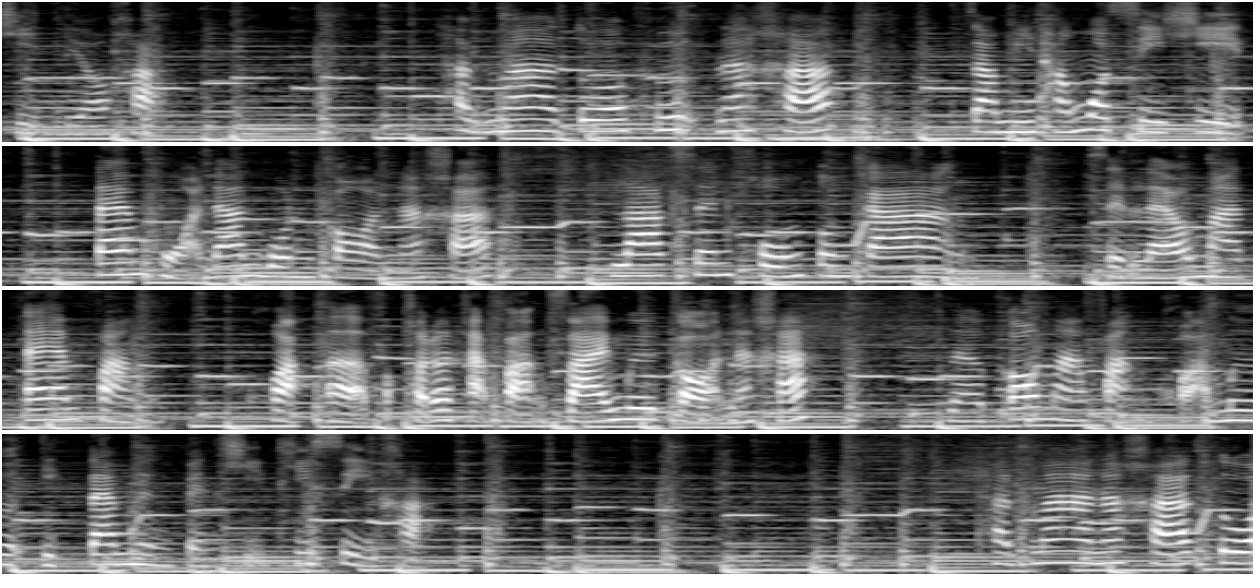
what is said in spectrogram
ขีดเดียวค่ะ ถัดมาตัวฮึนะคะ จะมีทั้งหมด 4 ขีด แต้มหัวด้านบนก่อนนะคะ ลากเส้นโค้งตรงกลาง เสร็จแล้วมาแต้มฝั่ง ขวาเอ่อขอโทษค่ะฝั่งซ้ายมือก่อนนะคะ แล้วก็มาฝั่งขวามืออีกแต้มหนึ่งเป็นขีดที่ 4 ค่ะ ถัดมานะคะตัว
